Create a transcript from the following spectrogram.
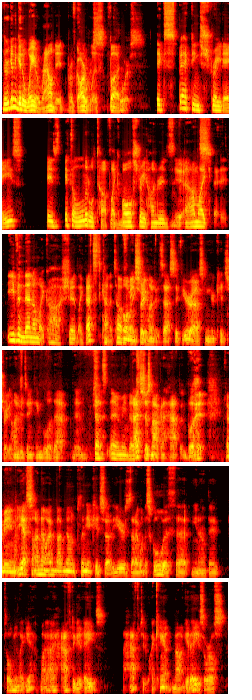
They're gonna get a way around it regardless, course, but of course. expecting straight A's is it's a little tough. Like Mhm. all straight hundreds, Yeah, and I'm like, even then I'm like, oh shit, like that's kind of tough. Well, I mean, Like, straight hundreds. That's if you're asking your kids straight hundreds, anything below that, then that's I mean that's, that's just not going to happen. But I mean, yes, I know I've, I've known plenty of kids throughout the years that I went to school with that you know they told me like, yeah, my, I have to get A's. I have to. I can't not get A's or else.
